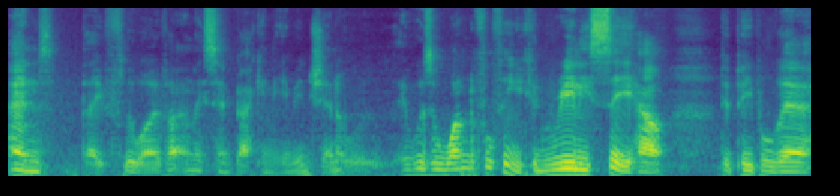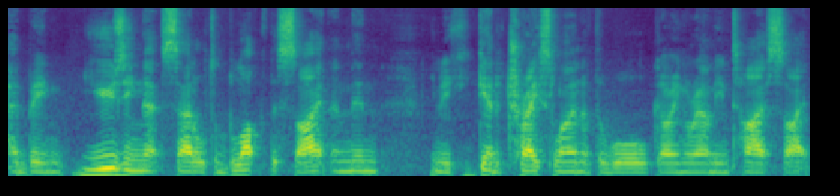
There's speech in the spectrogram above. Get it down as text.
And they flew over and they sent back an image, and it was, it was a wonderful thing. You could really see how the people there had been using that saddle to block the site, and then you know you could get a trace line of the wall going around the entire site,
